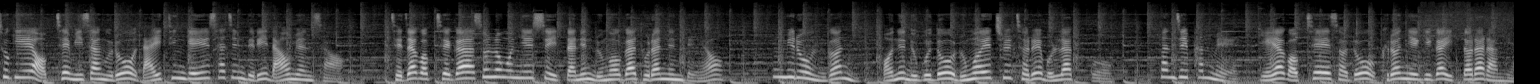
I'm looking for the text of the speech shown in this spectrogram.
초기에 업체 미상으로 나이팅게일 사진들이 나오면서 제작 업체가 솔로몬일 수 있다는 루머가 돌았는데요. 흥미로운 건 어느 누구도 루머의 출처를 몰랐고 현지 판매, 예약 업체에서도 그런 얘기가 있더라라며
